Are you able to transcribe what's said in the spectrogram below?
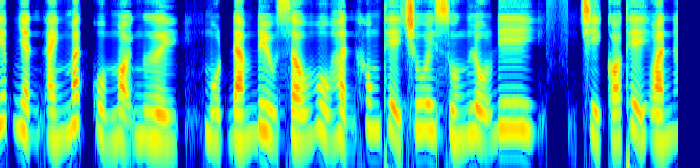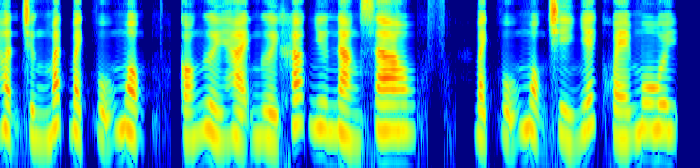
Tiếp nhận ánh mắt của mọi người, một đám điều xấu hổ hận không thể chui xuống lỗ đi. Chỉ có thể oán hận chừng mắt Bạch Vũ Mộng, có người hại người khác như nàng sao? Bạch Vũ Mộng chỉ nhếch khóe môi,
